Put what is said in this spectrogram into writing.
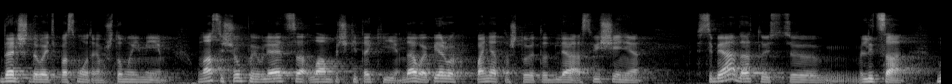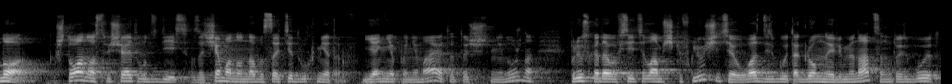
Дальше давайте посмотрим, что мы имеем. У нас еще появляются лампочки такие, да, во-первых, понятно, что это для освещения себя, да, то есть э, лица. Но что оно освещает вот здесь? Зачем оно на высоте двух метров? Я не понимаю, это точно не нужно. Плюс, когда вы все эти лампочки включите, у вас здесь будет огромная иллюминация, ну то есть будет,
